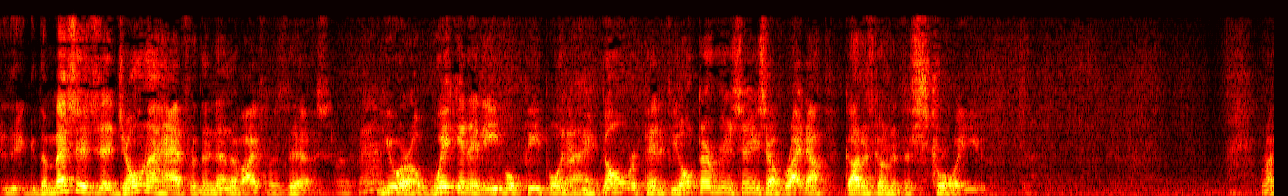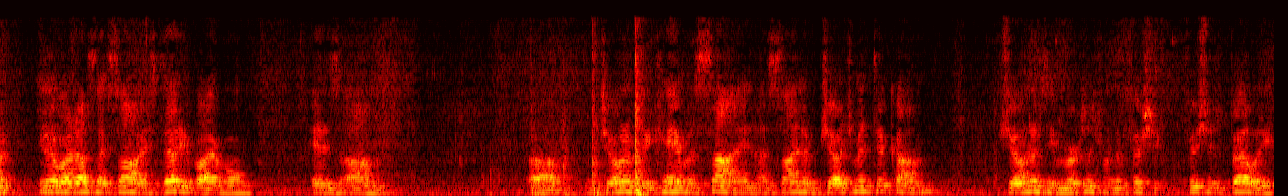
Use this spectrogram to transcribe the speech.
the the message that Jonah had for the Ninevites was this: Repent. You are a wicked and evil people, and if you don't repent, if you don't turn from your sin yourself right now, God is going to destroy you. Right? You know what else I saw in my study Bible is um, uh, Jonah became a sign, a sign of judgment to come. Jonah's emergence from the fish, fish's belly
